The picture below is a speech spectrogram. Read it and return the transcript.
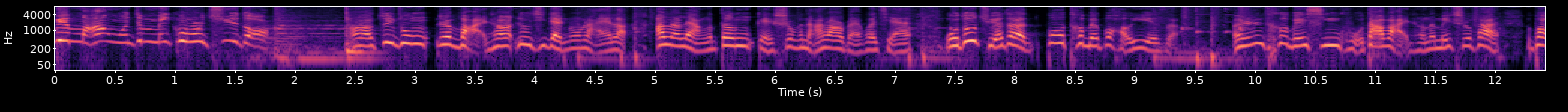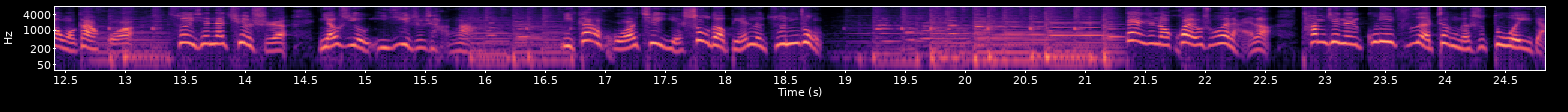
别忙，我就没工夫去都。啊，最终这晚上六七点钟来了，安了两个灯，给师傅拿了二百块钱，我都觉得不特别不好意思。人特别辛苦，大晚上的没吃饭帮我干活，所以现在确实，你要是有一技之长啊，你干活其实也受到别人的尊重。但是呢，话又说回来了，他们现在工资啊挣的是多一点，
